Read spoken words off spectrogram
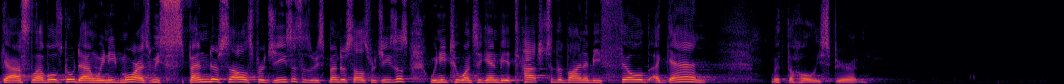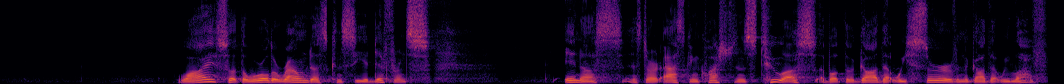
gas levels go down. We need more. As we spend ourselves for Jesus, as we spend ourselves for Jesus, we need to once again be attached to the vine and be filled again with the Holy Spirit. Why? So that the world around us can see a difference in us and start asking questions to us about the God that we serve and the God that we love.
